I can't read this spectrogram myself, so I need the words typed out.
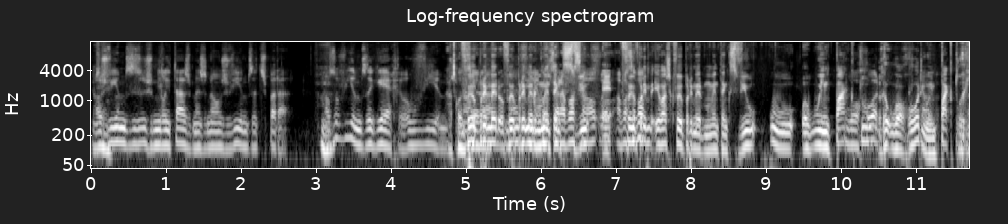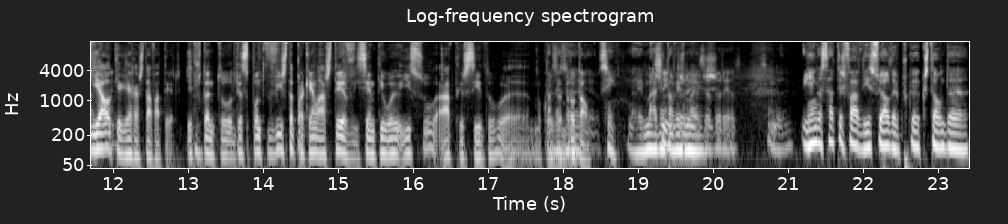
Nós Sim. víamos os militares, mas não os víamos a disparar. Nós ouvíamos a guerra, ouvíamos. Foi o primeiro, foi o primeiro momento em que se viu. É, foi o eu acho que foi o primeiro momento em que se viu o, o impacto, o horror, o horror e o impacto real que a guerra estava a ter. E, portanto, desse ponto de vista, para quem lá esteve e sentiu isso, há de ter sido uh, uma coisa talvez brutal. A, sim, a imagem sim, talvez dureza, mais. Dureza, e é engraçado teres falado disso, Helder, porque a questão da,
